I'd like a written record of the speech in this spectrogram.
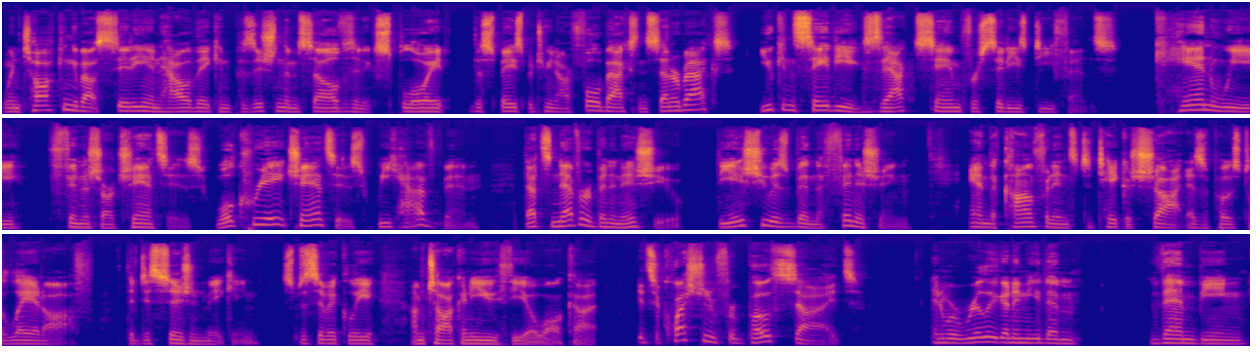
When talking about City and how they can position themselves and exploit the space between our fullbacks and center backs, you can say the exact same for City's defense. Can we finish our chances? We'll create chances. We have been. That's never been an issue. The issue has been the finishing and the confidence to take a shot as opposed to lay it off the decision making. Specifically, I'm talking to you, Theo Walcott. It's a question for both sides, and we're really going to need them them being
